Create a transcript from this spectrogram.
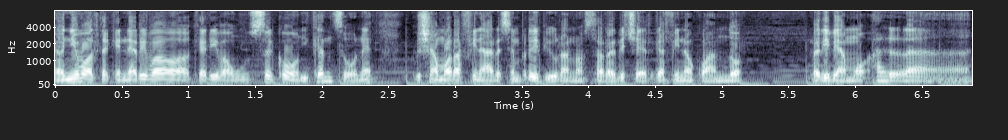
ogni volta che ne arriva, che arriva un secondo di canzone, riusciamo a raffinare sempre di più la nostra ricerca fino a quando arriviamo al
